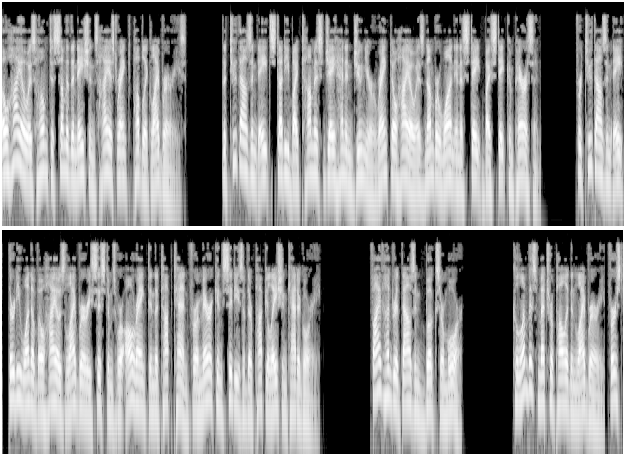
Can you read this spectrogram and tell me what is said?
Ohio is home to some of the nation's highest-ranked public libraries. The 2008 study by Thomas J. Hennen Jr. ranked Ohio as number one in a state-by-state -state comparison. For 2008, 31 of Ohio's library systems were all ranked in the top 10 for American cities of their population category. 500,000 books or more. Columbus Metropolitan Library first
